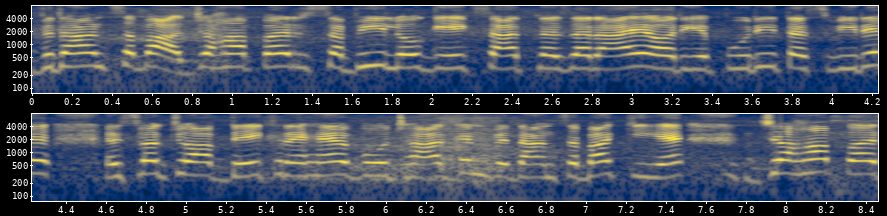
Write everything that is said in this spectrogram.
विधानसभा, जहाँ पर सभी लोग एक साथ नज़र आए और ये पूरी तस्वीरें इस वक्त जो आप देख रहे हैं, वो झारखंड विधानसभा की है, जहाँ पर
